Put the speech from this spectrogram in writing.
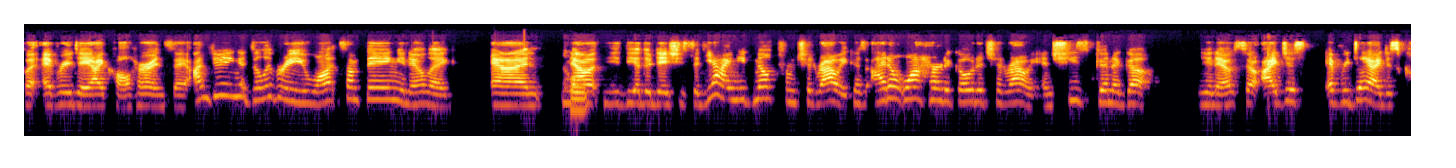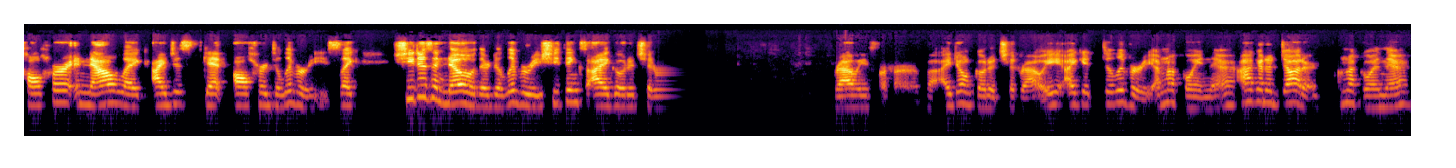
but every day I call her and say, I'm doing a delivery. You want something? You know, like, and now the, the other day she said, Yeah, I need milk from Chedraui because I don't want her to go to Chedraui and she's gonna go, you know? So I just, every day I just call her and now, like, I just get all her deliveries. Like, she doesn't know their deliveries. She thinks I go to Chedraui for her, but I don't go to Chedraui. I get delivery. I'm not going there. I got a daughter. I'm not going there.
